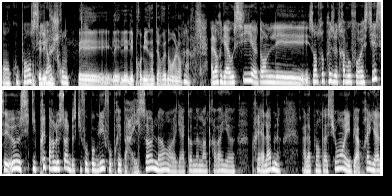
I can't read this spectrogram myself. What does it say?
en coupant. C'est les bûcherons, les, les, les, premiers intervenants alors. Alors il y a aussi euh, dans les entreprises de travaux forestiers, c'est eux aussi qui préparent le sol parce qu'il faut pas oublier, il faut préparer le sol. Hein. Il y a quand même un travail euh, préalable à la plantation et puis après il y a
